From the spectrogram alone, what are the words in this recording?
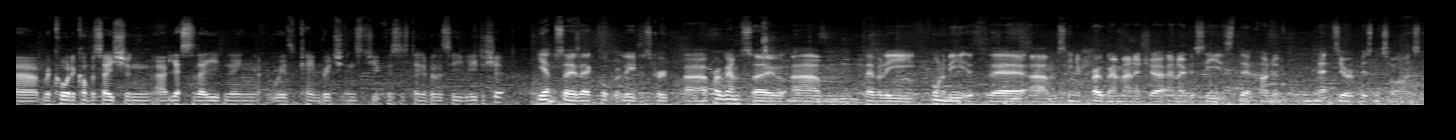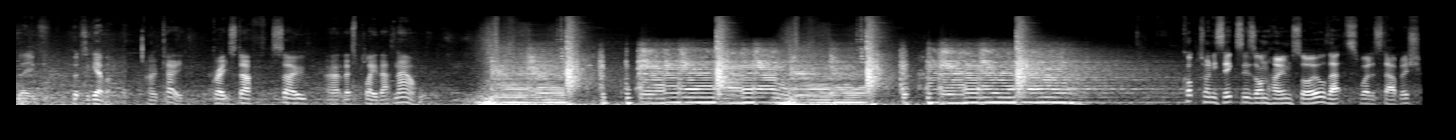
uh, recorded conversation uh, yesterday evening with Cambridge Institute for Sustainability Leadership. Yep, so their corporate leaders group uh, program. So um, Beverly Cornaby is their um, senior program manager and oversees the kind of net zero business alliance that they've put together. Okay, great stuff. So uh, let's play that now. COP26 is on home soil, that's well established.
